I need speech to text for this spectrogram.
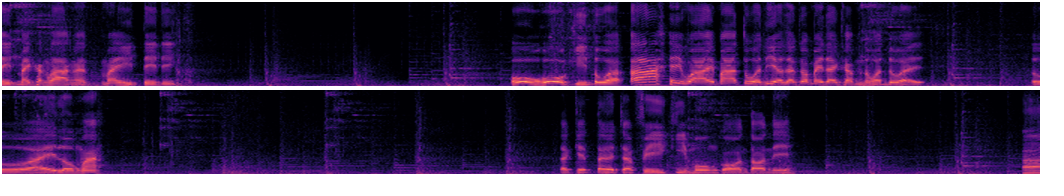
ติดไหมข้างล่างอะไม่ติดอีก โอ้โห กี่ตัว อ้ายวายมาตัวเดียวแล้วก็ไม่ได้คำนวณด้วย สวยลงมาสเก็ตเตอร์จะฟรีกี่โมงก่อนตอนนี้หา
